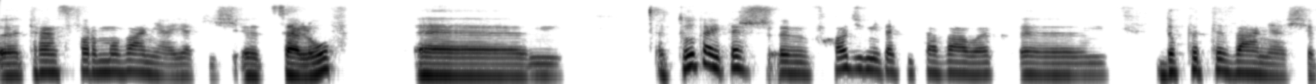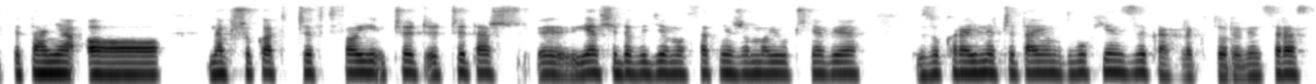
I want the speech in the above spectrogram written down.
e, transformowania jakichś e, celów. Tutaj też e, wchodzi mi taki kawałek dopytywania się, pytania o na przykład, czy w twoim, czy, czy czytasz, e, ja się dowiedziałem ostatnio, że moi uczniowie z Ukrainy czytają w dwóch językach lektury, więc teraz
